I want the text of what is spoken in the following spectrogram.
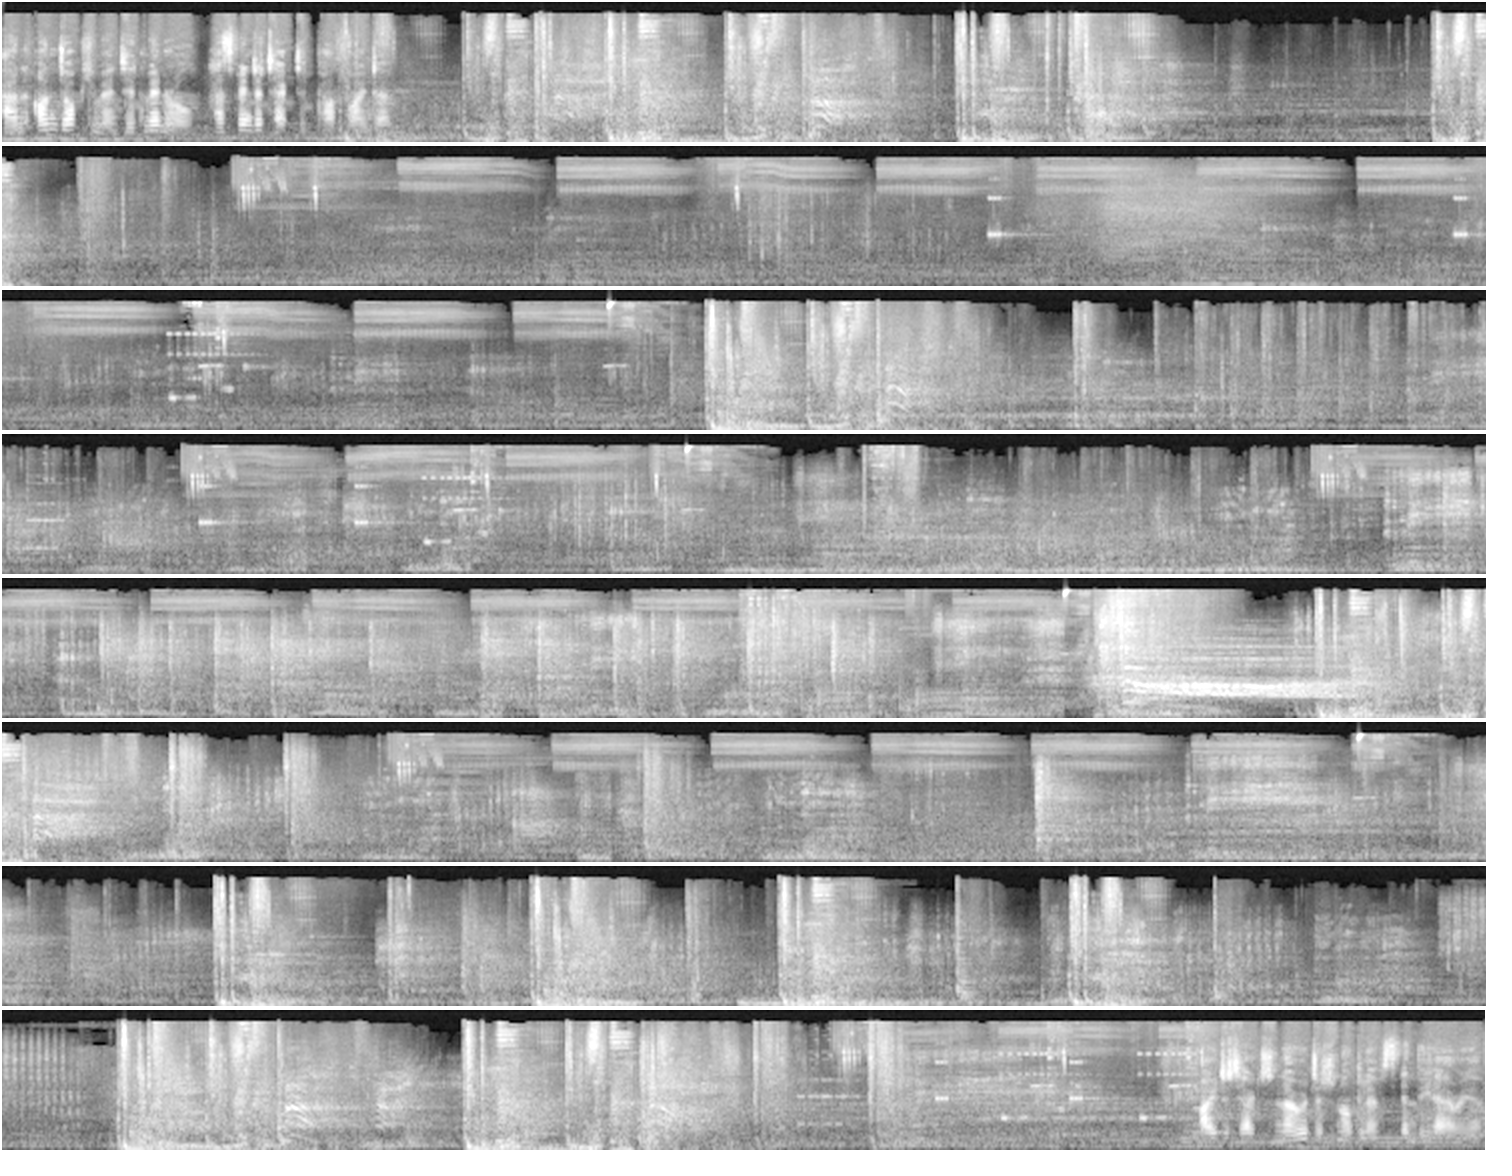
An undocumented mineral has been detected, Pathfinder. I detect no additional glyphs in the area.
